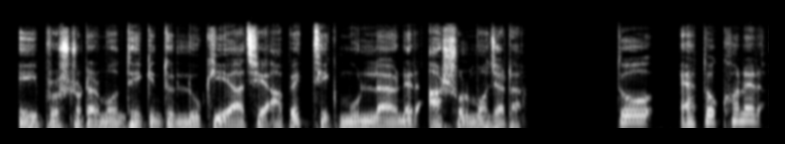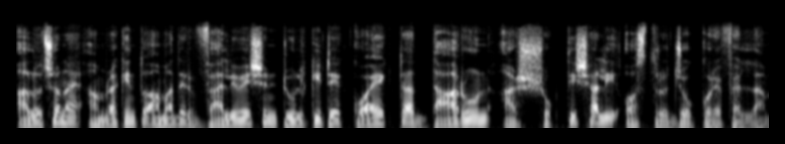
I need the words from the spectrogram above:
এই প্রশ্নটার মধ্যেই কিন্তু লুকিয়ে আছে আপেক্ষিক মূল্যায়নের আসল মজাটা। তো এতক্ষণের আলোচনায় আমরা কিন্তু আমাদের ভ্যালুয়েশন টুলকিটে কয়েকটা দারুণ আর শক্তিশালী অস্ত্র যোগ করে ফেললাম।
